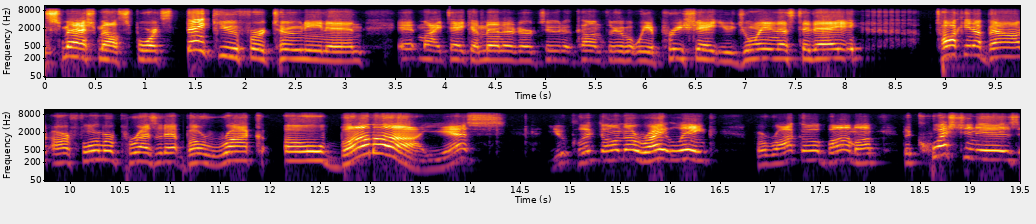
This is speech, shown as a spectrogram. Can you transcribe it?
Smash Mouth Sports. Thank you for tuning in. It might take a minute or two to come through, but we appreciate you joining us today. Talking about our former president, Barack Obama. Yes, you clicked on the right link, Barack Obama. The question is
